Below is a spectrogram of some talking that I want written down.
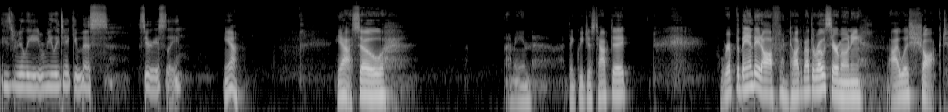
he's really, really taking this seriously. Yeah. Yeah, so I mean, I think we just have to rip the band-aid off and talk about the rose ceremony. I was shocked.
